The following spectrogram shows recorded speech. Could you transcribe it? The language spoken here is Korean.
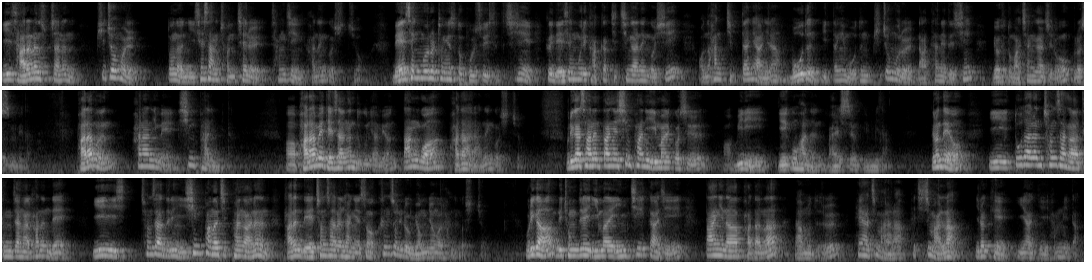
이 4라는 숫자는 피조물 또는 이 세상 전체를 상징하는 것이죠. 내 생물을 통해서도 볼 수 있듯이 그 내 생물이 각각 지칭하는 것이 어느 한 집단이 아니라 모든 이 땅의 모든 피조물을 나타내듯이 여기서도 마찬가지로 그렇습니다. 바람은 하나님의 심판입니다. 어, 바람의 대상은 누구냐면 땅과 바다라는 것이죠. 우리가 사는 땅에 심판이 임할 것을 어, 미리 예고하는 말씀입니다. 그런데요, 이 또 다른 천사가 등장을 하는데 이 천사들이 이 심판을 지팡하는 다른 네 천사를 향해서 큰 소리로 명령을 하는 것이죠. 우리가 우리 종들의 이마에 인치기까지 땅이나 바다나 나무들을 해하지 말아라, 해치지 말라 이렇게 이야기합니다.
